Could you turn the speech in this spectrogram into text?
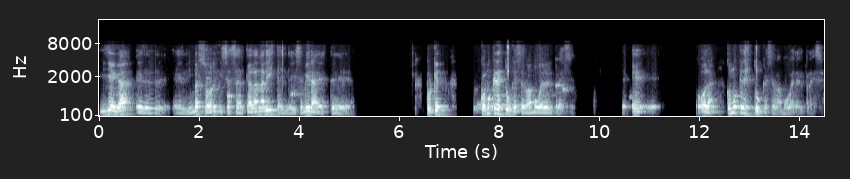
Y llega el, el, inversor y se acerca al analista y le dice, mira, este, ¿por qué, ¿Cómo crees tú que se va a mover el precio? Eh, eh, hola, ¿cómo crees tú que se va a mover el precio?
